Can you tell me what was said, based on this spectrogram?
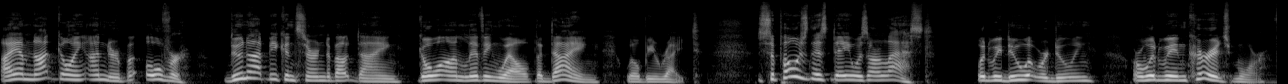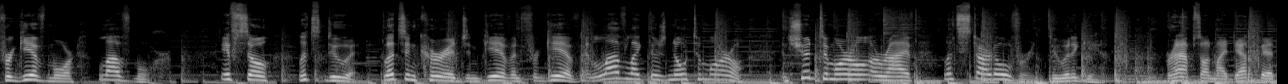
I am not going under, but over. Do not be concerned about dying. Go on living well. The dying will be right. Suppose this day was our last. Would we do what we're doing? Or would we encourage more, forgive more, love more? If so, let's do it. Let's encourage and give and forgive and love like there's no tomorrow. And should tomorrow arrive, let's start over and do it again. Perhaps on my deathbed,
